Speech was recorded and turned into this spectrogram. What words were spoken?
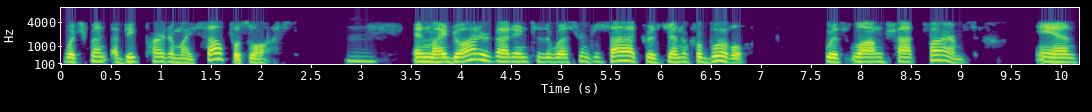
which meant a big part of myself was lost. Mm. And my daughter got into the Western Dressage with Jennifer Bull, with Long Shot Farms. And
